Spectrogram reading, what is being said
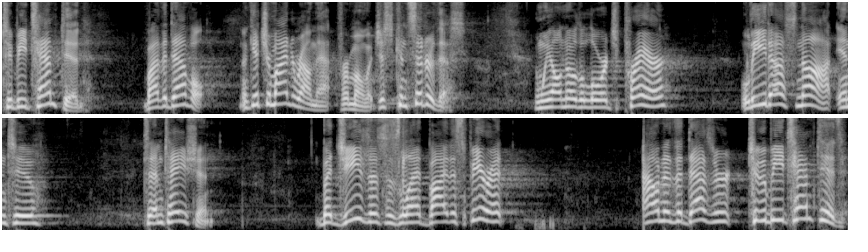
to be tempted by the devil. Now get your mind around that for a moment. Just consider this. And we all know the Lord's Prayer lead us not into temptation. But Jesus is led by the Spirit out in the desert to be tempted.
